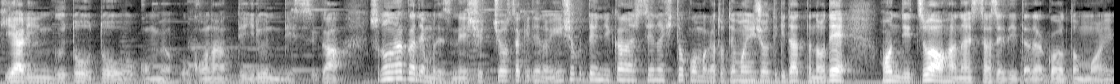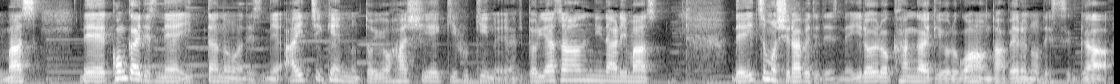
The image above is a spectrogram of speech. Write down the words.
ヒアリング等々を行っているんですがその中でもですね出張先での飲食店に関しての一コマがとても印象的だったので本日はお話しさせていただこうと思います。で今回ですね行ったのはですね愛知県の豊橋駅付近の焼き鳥屋さんになります。でいつも調べてですねいろいろ考えて夜ご飯を食べるのですが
